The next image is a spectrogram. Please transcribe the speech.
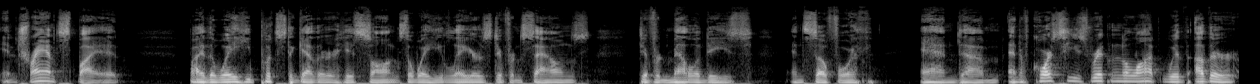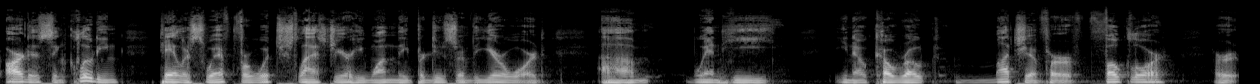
entranced by it, by the way he puts together his songs, the way he layers different sounds, different melodies, and so forth. And um, and of course, he's written a lot with other artists, including Taylor Swift, for which last year he won the Producer of the Year award um, when he, you know, co-wrote much of her folklore, her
